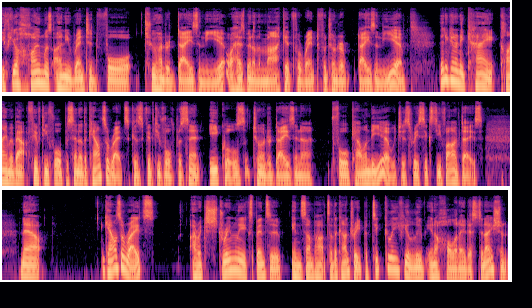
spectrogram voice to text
if your home was only rented for 200 days in the year or has been on the market for rent for 200 days in the year, then you can only claim about 54% of the council rates because 54% equals 200 days in a full calendar year, which is 365 days. Now, council rates are extremely expensive in some parts of the country, particularly if you live in a holiday destination.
